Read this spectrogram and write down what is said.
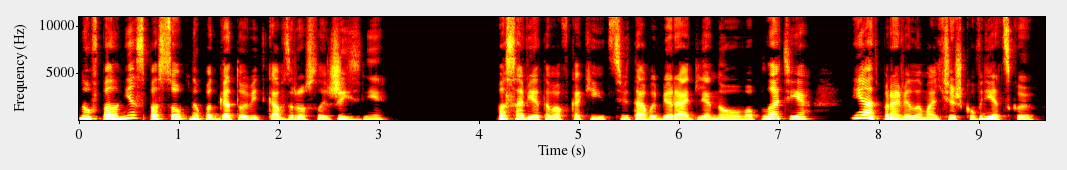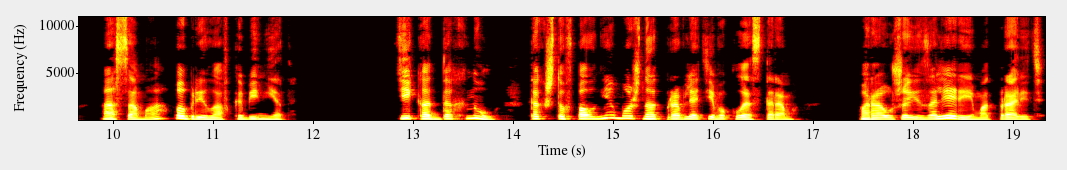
но вполне способна подготовить ко взрослой жизни. Посоветовав, какие цвета выбирать для нового платья, я отправила мальчишку в детскую, а сама побрела в кабинет. Тик отдохнул, так что вполне можно отправлять его к Лестерам. Пора уже и за Лерием отправить,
